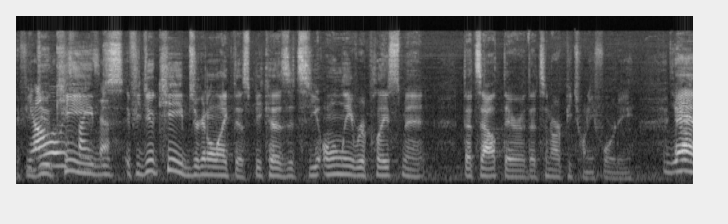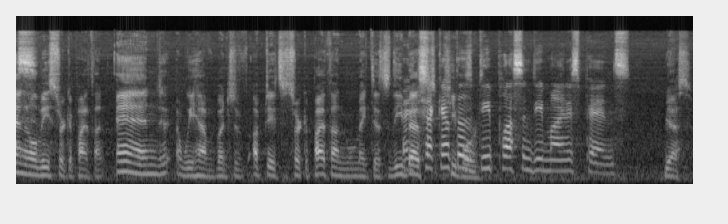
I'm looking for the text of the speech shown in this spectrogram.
If you Y'all do Keebs, if you do Keebs, you're gonna like this because it's the only replacement that's out there that's an RP2040. And it'll be CircuitPython. And we have a bunch of updates to CircuitPython We'll make this the And best check out keyboard. those D plus and D minus pins yes,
